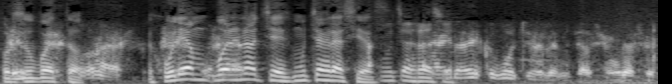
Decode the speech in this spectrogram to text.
Por supuesto. Bueno. Julián, buenas noches, muchas gracias. Muchas gracias. Agradezco mucho la invitación, gracias.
